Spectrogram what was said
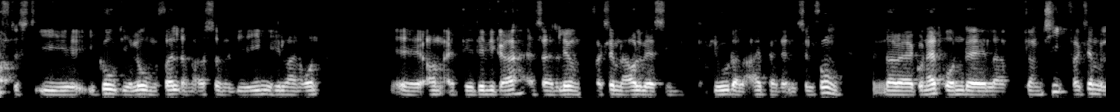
oftest i, i god dialog med forældrene også, så vi er enige hele vejen rundt øh, om, at det er det, vi gør. Altså at eleven for eksempel afleverer sin computer eller iPad eller telefon, når der er godnatrunde eller kl. 10 for eksempel,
